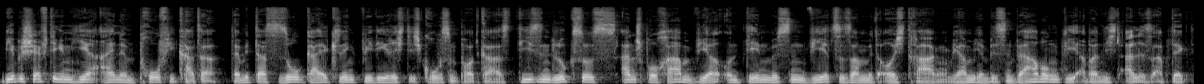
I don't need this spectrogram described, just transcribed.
wir beschäftigen hier einen Profi-Cutter, damit das so geil klingt wie die richtig großen Podcasts. Diesen Luxusanspruch haben wir und den müssen wir zusammen mit euch tragen. Wir haben hier ein bisschen Werbung, die aber nicht alles abdeckt.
